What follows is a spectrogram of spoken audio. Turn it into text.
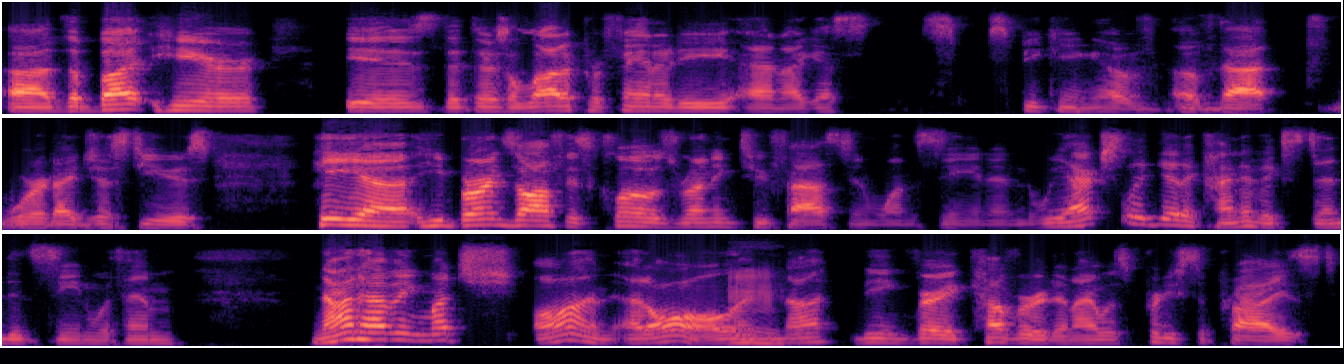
Uh, the but here is that there's a lot of profanity, and I guess speaking of of that word I just used, he uh, he burns off his clothes running too fast in one scene, and we actually get a kind of extended scene with him not having much on at all Mm. and not being very covered and i was pretty surprised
